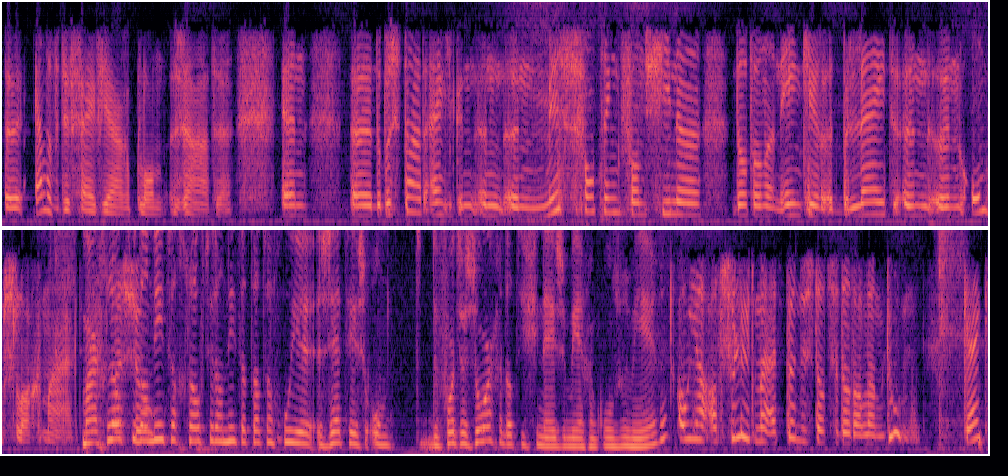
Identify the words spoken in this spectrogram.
uh, elfde vijfjarenplan zaten. En er bestaat eigenlijk een, een, een, misvatting van China... dat dan in één keer het beleid een, een omslag maakt. Maar gelooft, u dan niet, gelooft u dan niet dat dat een goede zet is... om ervoor te zorgen dat die Chinezen meer gaan consumeren? Oh ja, absoluut. Maar het punt is dat ze dat al lang doen. Kijk,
